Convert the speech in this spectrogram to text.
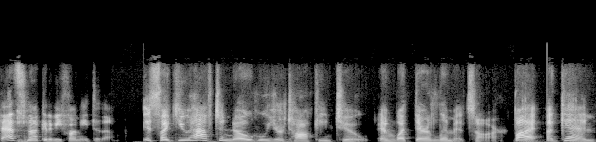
That's not going to be funny to them. It's like you have to know who you're talking to and what their limits are. But again,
